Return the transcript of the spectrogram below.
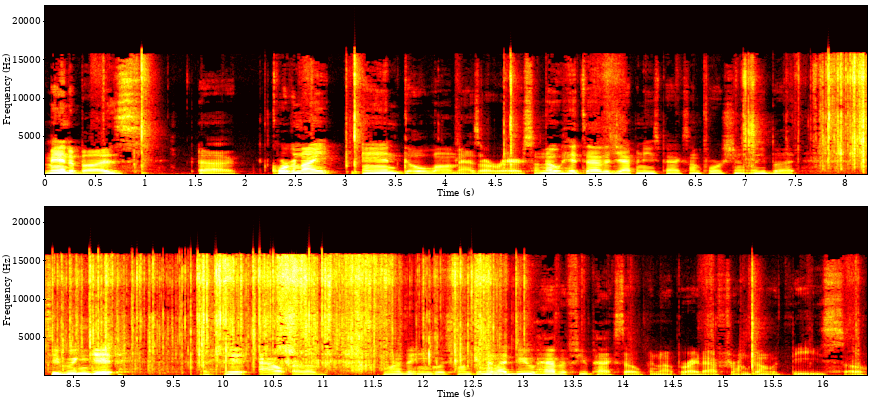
Mandibuzz, uh, Corviknight, and Golem as our rare. So no hits out of the Japanese packs, unfortunately, but see if we can get a hit out of one of the English ones. And then I do have a few packs to open up right after I'm done with these. So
